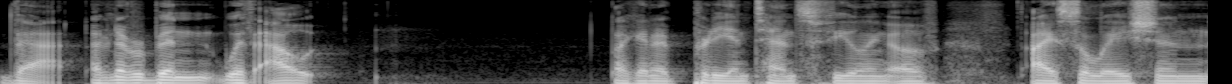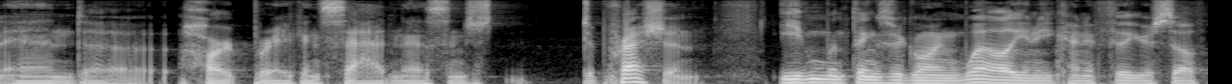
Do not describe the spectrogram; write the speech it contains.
that. I've never been without like in a pretty intense feeling of isolation and uh, heartbreak and sadness and just depression. Even when things are going well, you know, you kind of feel yourself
